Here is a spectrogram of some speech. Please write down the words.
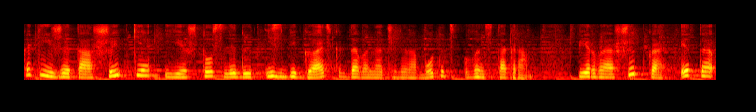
Какие же это ошибки и что следует избегать, когда вы начали работать в Инстаграм? Первая ошибка – это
